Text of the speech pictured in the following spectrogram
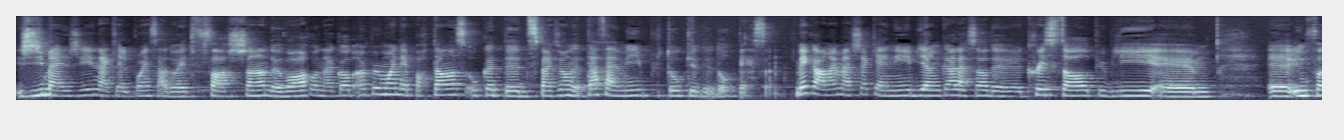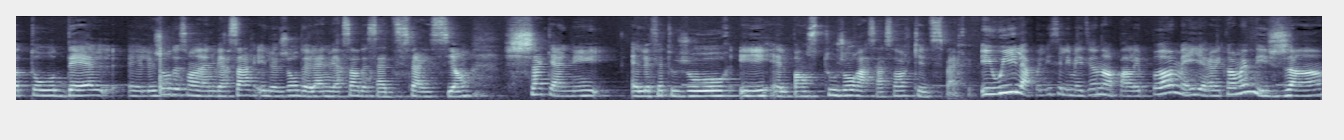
j'imagine à quel point ça doit être fâchant de voir qu'on accorde un peu moins d'importance au cas de disparition de ta famille plutôt que de d'autres personnes. Mais quand même, à chaque année, Bianca, la sœur de Crystal, publie euh, euh, une photo d'elle euh, le jour de son anniversaire et le jour de l'anniversaire de sa disparition. Chaque année, elle le fait toujours et elle pense toujours à sa sœur qui a disparu. Et oui, la police et les médias n'en parlaient pas, mais il y avait quand même des gens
